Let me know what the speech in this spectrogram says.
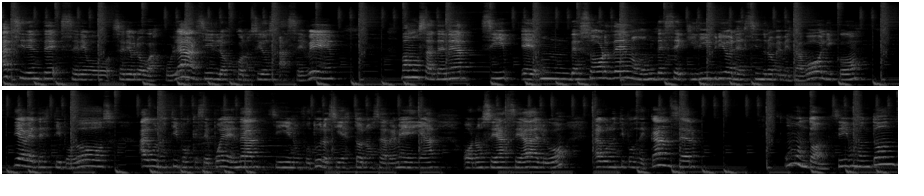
accidente cerebrovascular, ¿sí? los conocidos ACV. Vamos a tener ¿sí? Eh, un desorden o un desequilibrio en el síndrome metabólico, diabetes tipo 2, algunos tipos que se pueden dar ¿sí? en un futuro si esto no se remedia o no se hace algo, algunos tipos de cáncer, un montón, ¿sí? un montón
